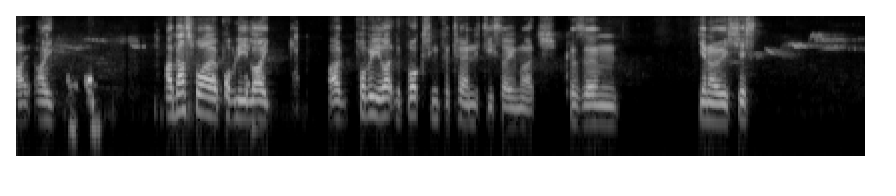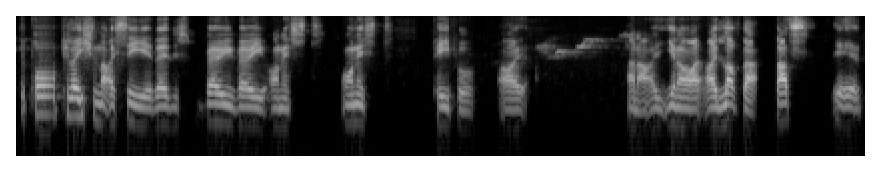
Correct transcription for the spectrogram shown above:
I, I and that's why I probably like I probably like the boxing fraternity so much because um, you know, it's just the population that I see. They're just very, very honest, honest people. I and I, you know, I, I love that. That's it.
